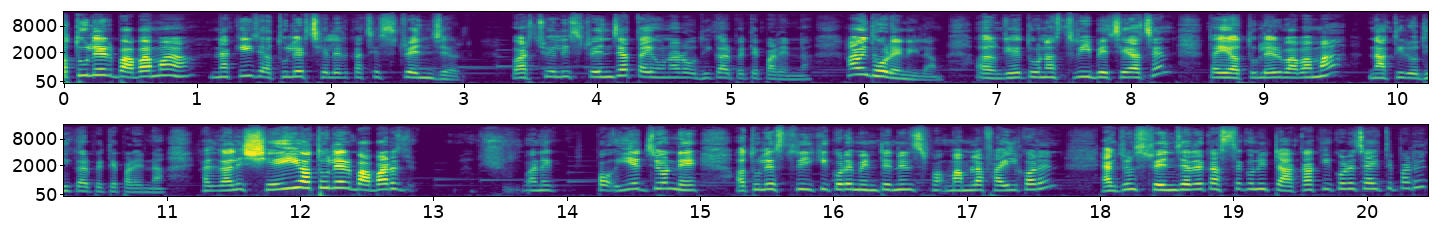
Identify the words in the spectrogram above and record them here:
অতুলের বাবা মা নাকি অতুলের ছেলের কাছে স্ট্রেঞ্জার ভার্চুয়ালি স্ট্রেঞ্জার তাই ওনার অধিকার পেতে পারেন না। আমি ধরে নিলাম। যেহেতু ওনার স্ত্রী বেঁচে আছেন, তাই অতুলের বাবা মা নাতির অধিকার পেতে পারেন না। তাহলে সেই অতুলের বাবার মানে ইয়ের জন্যে অতুলের স্ত্রী কি করে মেনটেনেন্স মামলা ফাইল করেন? একজন স্ট্রেঞ্জারের কাছ থেকে উনি টাকা কি করে চাইতে পারেন?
